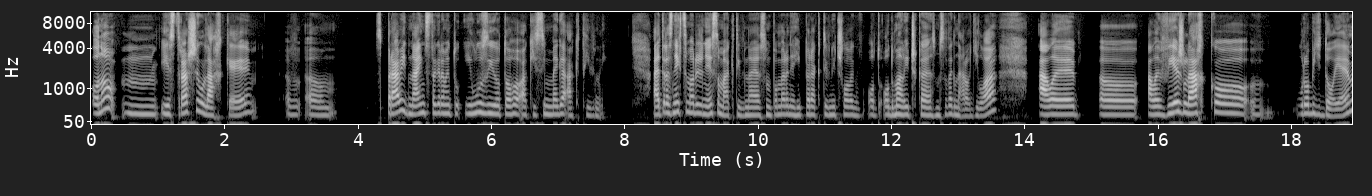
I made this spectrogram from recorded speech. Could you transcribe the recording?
ono mm, je strašně ľahké um, spraviť na Instagrame tú ilúziu toho, aký si mega aktívny. A ja teraz nechcem hovoriť, že nie som aktívna, ja som pomerne hyperaktívny človek od, od malička, ja som sa tak narodila, ale, uh, ale vieš ľahko urobiť dojem,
